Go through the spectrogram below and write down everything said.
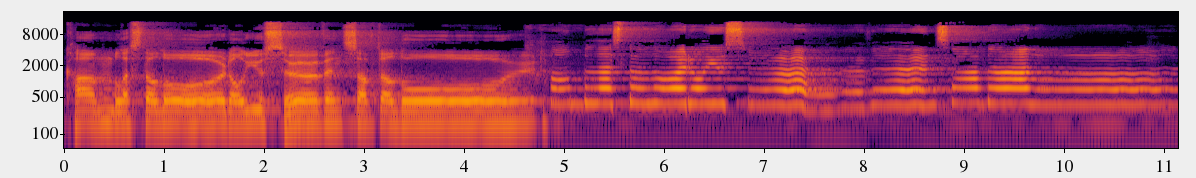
Come, bless the Lord, all you servants of the Lord. Come, bless the Lord, all you servants of the Lord.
